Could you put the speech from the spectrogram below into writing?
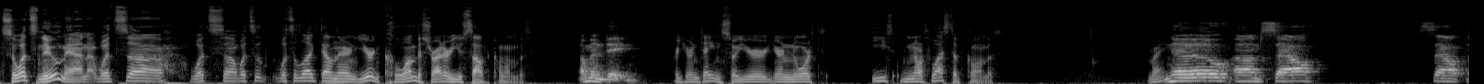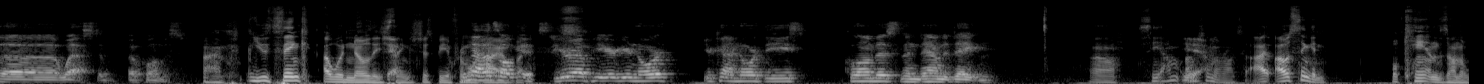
So what's new, man? What's uh, what's uh, what's it, what's it like down there? You're in Columbus, right? Or are you south Columbus? I'm in Dayton. Or you're in Dayton? So you're you're north east northwest of Columbus, right? No, um, south, south uh, west of, of Columbus. Um, you think I would know these Yeah. things just being from no, Ohio? that's all but- good. So you're up here. You're north. You're kind of northeast. Columbus, then down to Dayton. Oh, see, I'm, I'm on the wrong side. I, I was thinking, well, Canton's on the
